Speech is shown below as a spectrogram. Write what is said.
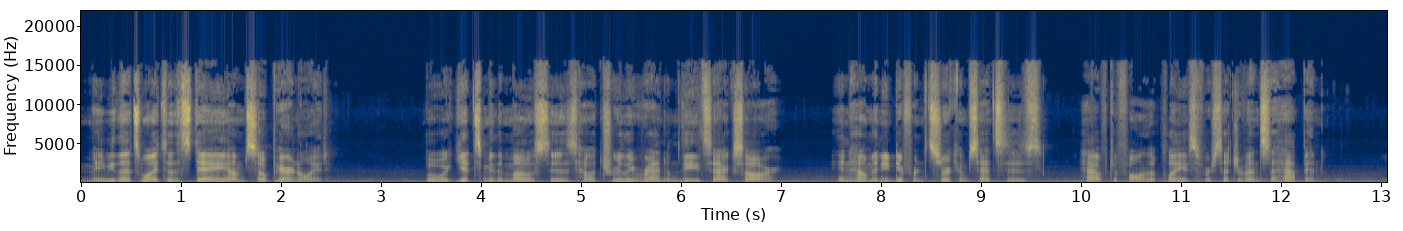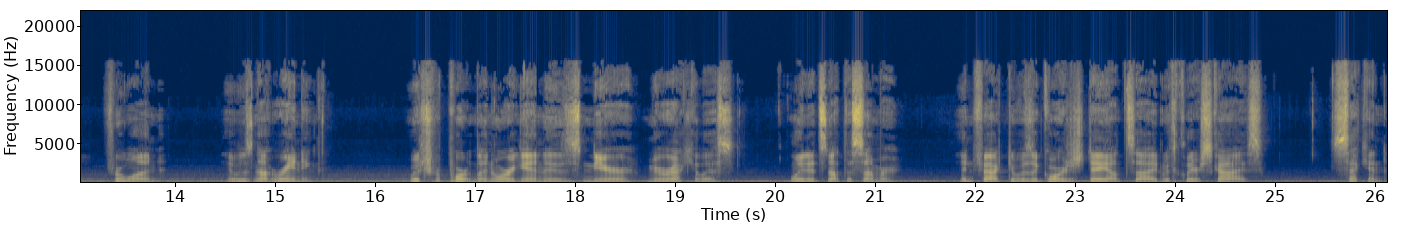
Maybe that's why to this day I'm so paranoid. But what gets me the most is how truly random these acts are, and how many different circumstances have to fall into place for such events to happen. For one, it was not raining, which for Portland, Oregon is near miraculous when it's not the summer. In fact, it was a gorgeous day outside with clear skies. Second,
